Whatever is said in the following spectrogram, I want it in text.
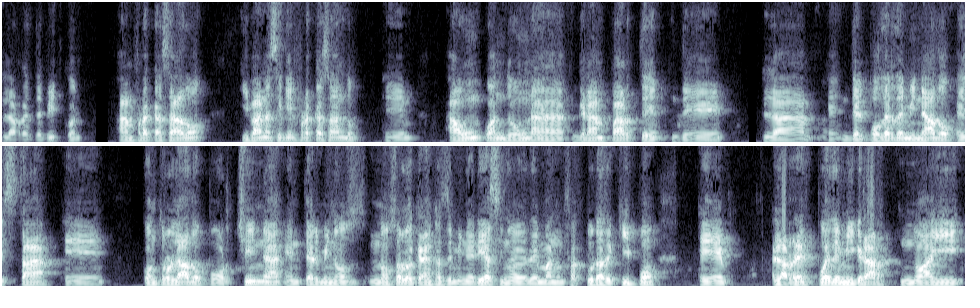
la red de Bitcoin han fracasado y van a seguir fracasando, eh, aun cuando una gran parte de la, eh, del poder de minado está eh, controlado por China en términos no solo de granjas de minería, sino de, manufactura de equipo. La red puede migrar, no hay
